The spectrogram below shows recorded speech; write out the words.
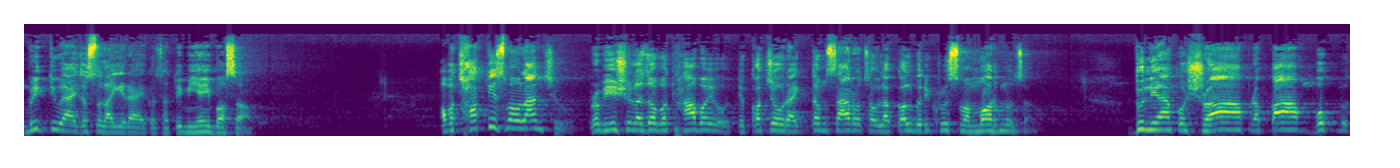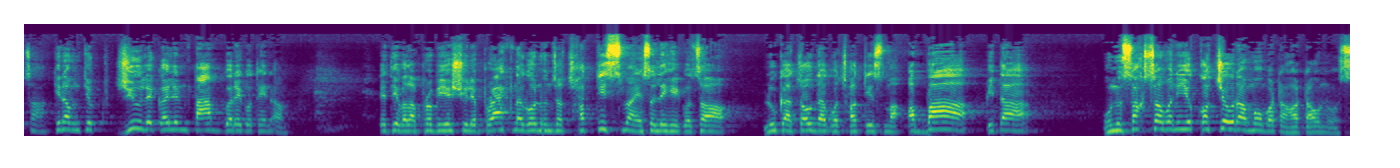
मृत्यु आए जस्तो लागिरहेको छ। तिमी यहीँ बस। अब छत्तिसमा लान्छु। प्रभु यीशुलाई जब थाहा भयो त्यो कचौरा एकदम साह्रो छ। उसलाई कलबरी क्रुसमा मर्नु छ। दुनियाँको श्राप र पाप बोक्नु छ। किनभने त्यो जिउले कहिले पनि पाप गरेको थिएन। त्यति बेला प्रभु येसुले प्रार्थना गर्नुहुन्छ छत्तिसमा यसो लेखेको छ लुका चौधको छत्तिसमा अब्बा पिता हुनसक्छ भने यो कचौरा मबाट हटाउनुहोस्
